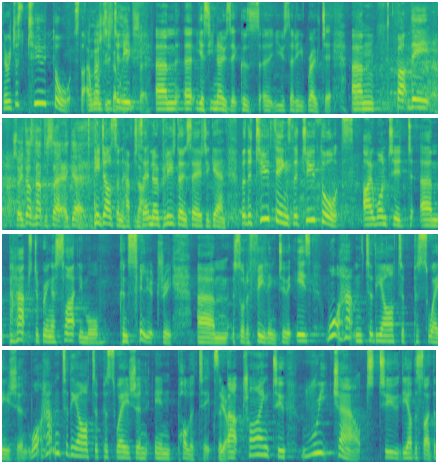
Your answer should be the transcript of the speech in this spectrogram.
There are just two thoughts that I I'm wanted to leave. Um, uh, yes, he knows it because uh, you said he wrote it. Um, But the So he doesn't have to say it again. he doesn't have to No. say no. Please don't say it again. But the two things, the two thoughts, I wanted um, perhaps to bring a slightly more conciliatory um, sort of feeling to it is what happened to the art of persuasion? What happened to the art of persuasion in politics Yeah. about trying to reach out to the other side? The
